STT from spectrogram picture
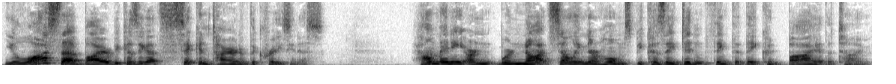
you lost that buyer because they got sick and tired of the craziness. How many are were not selling their homes because they didn't think that they could buy at the time?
